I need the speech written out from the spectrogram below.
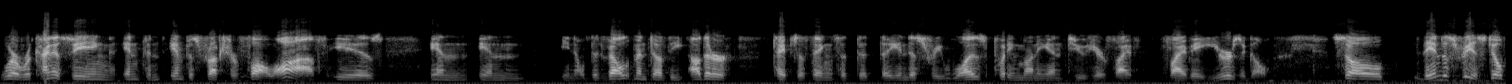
Where we're kind of seeing infra- infrastructure fall off is in in you know the development of the other types of things that the, the industry was putting money into here five five eight years ago. So the industry is still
